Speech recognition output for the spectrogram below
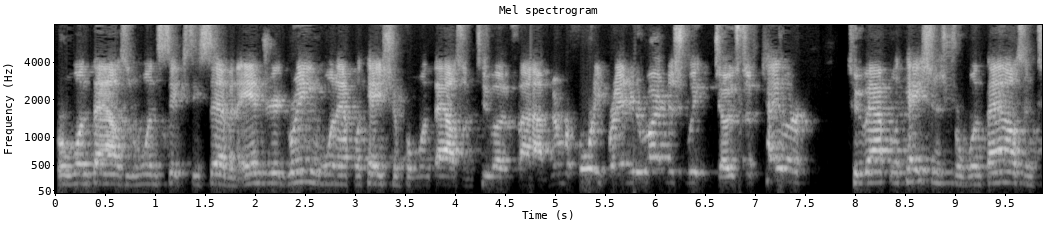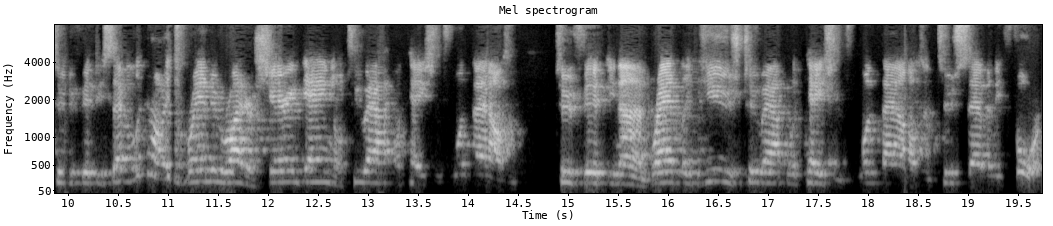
for 1,167. Andrea Green, one application for 1,205. Number 40, brand new writer this week, Joseph Taylor, two applications for 1,257. Look at all these brand new writers. Sherry Daniel, two applications, 1,259. Bradley Hughes, two applications, 1,274.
